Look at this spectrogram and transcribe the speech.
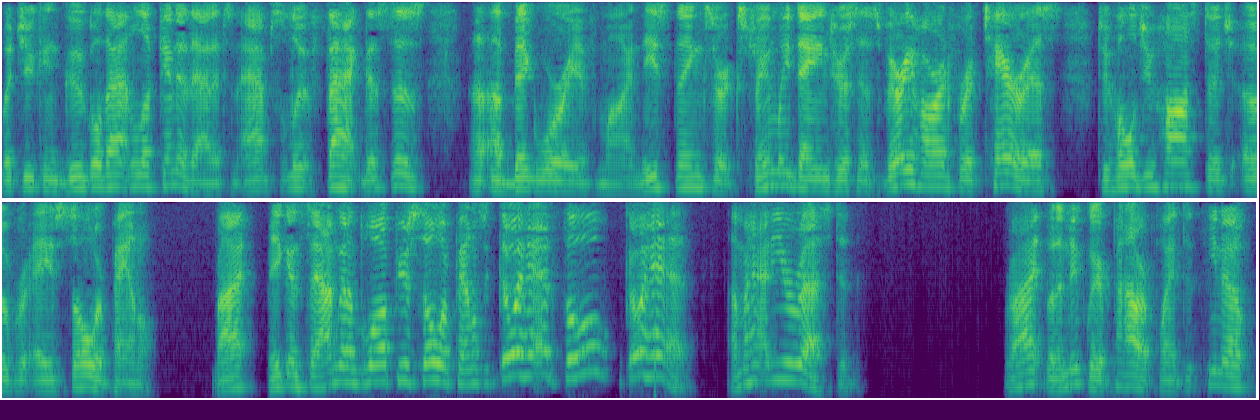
but you can Google that and look into that. It's an absolute fact. This is a big worry of mine. These things are extremely dangerous. It's very hard for a terrorist to hold you hostage over a solar panel, right? He can say, I'm going to blow up your solar panels. Go ahead, fool. Go ahead. I'm going to have you arrested, right? But a nuclear power plant, you know,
